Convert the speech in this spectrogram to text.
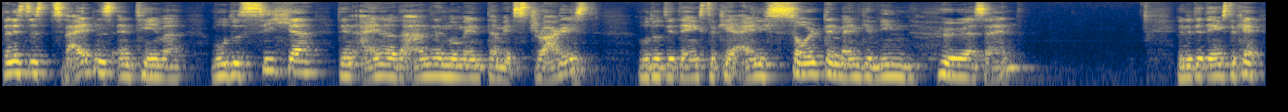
Dann ist das zweitens ein Thema, wo du sicher den einen oder anderen Moment damit strugglest, wo du dir denkst, okay, eigentlich sollte mein Gewinn höher sein. Wenn du dir denkst, okay,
